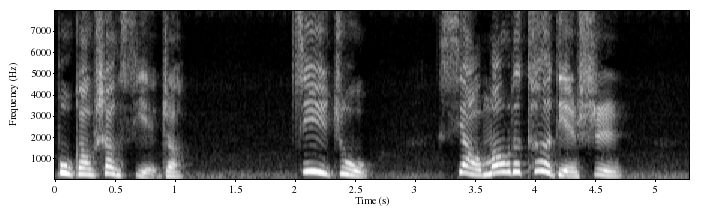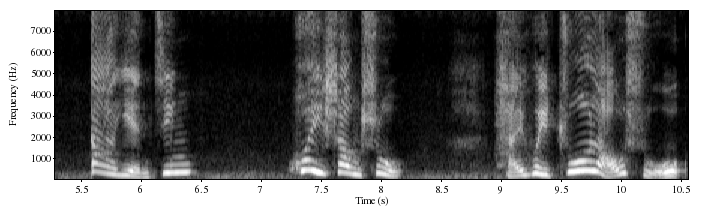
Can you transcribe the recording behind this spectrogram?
布告上写着：“记住，小猫的特点是大眼睛，会上树。”还会捉老鼠。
